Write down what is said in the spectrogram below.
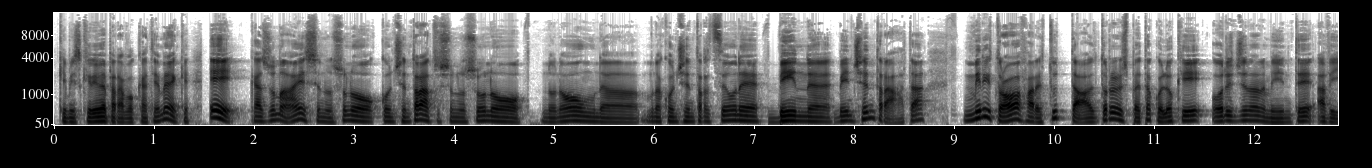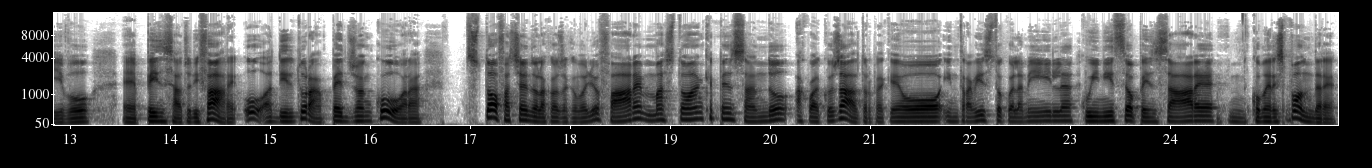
che mi scrive per avvocati a Mac e casomai se non sono concentrato, se non, sono, non ho una, una concentrazione ben, ben centrata, mi ritrovo a fare tutt'altro rispetto a quello che originalmente avevo eh, pensato di fare o addirittura peggio ancora sto facendo la cosa che voglio fare, ma sto anche pensando a qualcos'altro perché ho intravisto quella mail cui inizio a pensare mm, come rispondere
